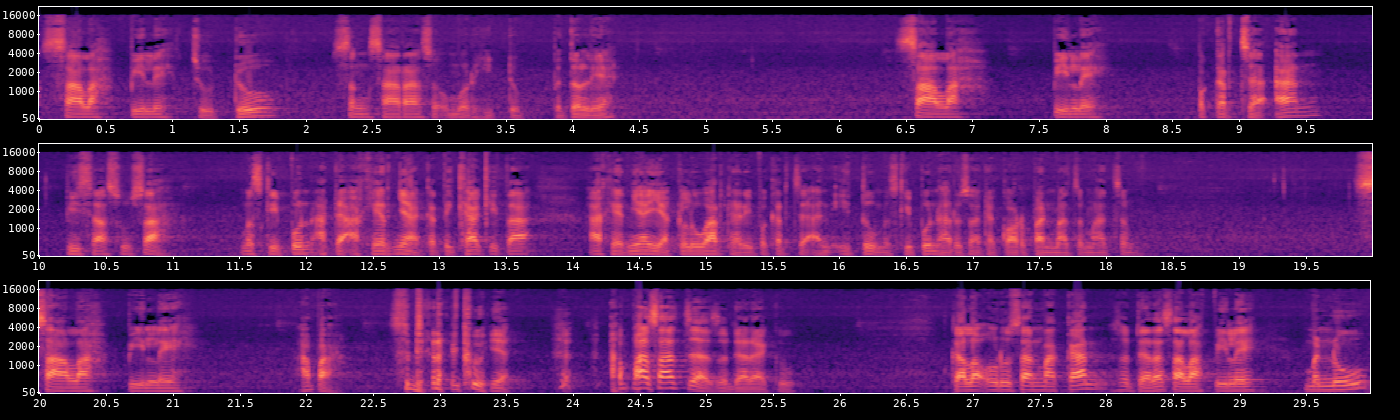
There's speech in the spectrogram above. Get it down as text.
Salah pilih jodoh, sengsara seumur hidup. Betul ya? Salah pilih pekerjaan bisa susah meskipun ada akhirnya ketika kita akhirnya ya keluar dari pekerjaan itu meskipun harus ada korban macam-macam. Salah pilih apa? Saudaraku ya. Apa saja saudaraku? Kalau urusan makan, saudara salah pilih menu,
